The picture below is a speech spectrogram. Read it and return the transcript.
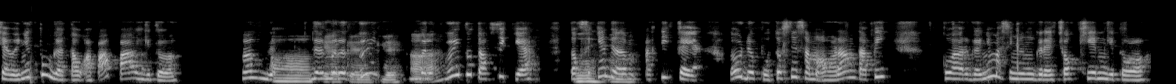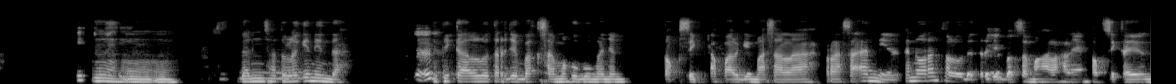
ceweknya tuh nggak tahu apa-apa gitu loh Nggak? Ah, Dan oke, menurut oke, gue- oke. menurut Ah, gue itu toksik ya. Toksiknya Hmm, dalam arti kayak lo udah putus nih sama orang tapi keluarganya masih ngegrecokin gitu loh. Itu sih. hmm, hmm. Dan satu lagi Ninda, ketika lu terjebak sama hubungan yang toksik, apalagi masalah perasaan ya, kan orang kalau udah terjebak sama hal-hal yang toksik kayak yang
